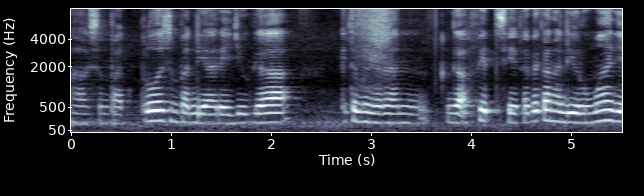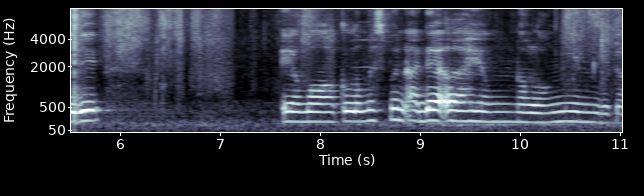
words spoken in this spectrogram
Uh, sempat flu sempat diare juga. Itu beneran nggak fit sih tapi karena di rumah jadi ya mau aku lemes pun ada lah yang nolongin gitu.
